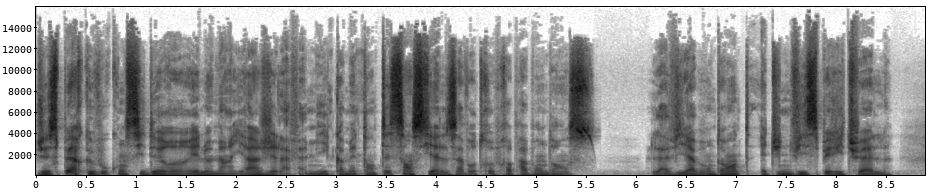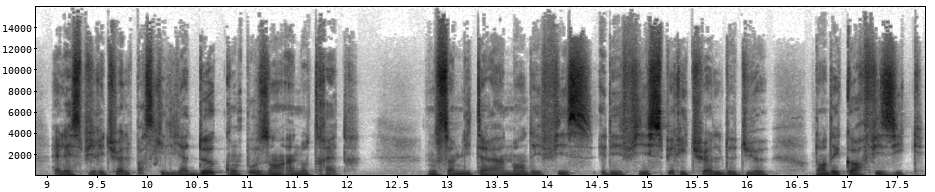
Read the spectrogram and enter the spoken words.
J'espère que vous considérerez le mariage et la famille comme étant essentiels à votre propre abondance. La vie abondante est une vie spirituelle. Elle est spirituelle parce qu'il y a deux composants à notre être. Nous sommes littéralement des fils et des filles spirituels de Dieu dans des corps physiques.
